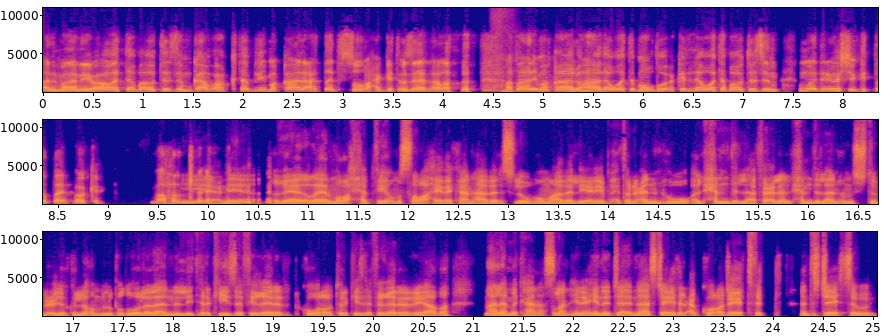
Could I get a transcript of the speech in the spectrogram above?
ألماني. whataboutism قام كتب لي مقال حطيت الصورة حقت أوزيل؟ أعطاني مقال وهذا what موضوع كله whataboutism وما أدري وش. قلت طيب okay. يعني غير غير مرحب فيهم الصراحة إذا كان هذا أسلوبهم هذا اللي يعني يبحثون عنه. والحمد لله فعلا الحمد لله إنهم استبعدوا كلهم من البطولة لأن اللي تركيزه في غير الكورة وتركيزه في غير الرياضة ما له مكان أصلا هنا. هنا جاي ناس جاية تلعب كورة جاية تفت. أنت إيش جاي تسوي؟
